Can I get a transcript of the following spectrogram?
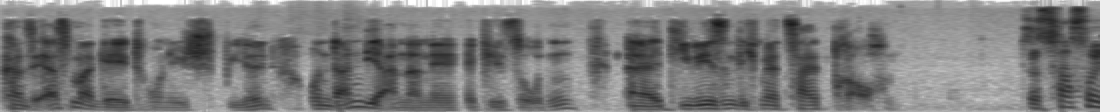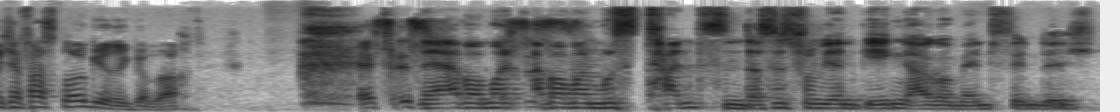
kannst erstmal Gay Tony spielen und dann die anderen Episoden, äh, die wesentlich mehr Zeit brauchen. Das hast du mich ja fast neugierig gemacht. Es ist, naja, aber, man, ist, aber man muss tanzen, das ist schon wie ein Gegenargument, finde ich.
